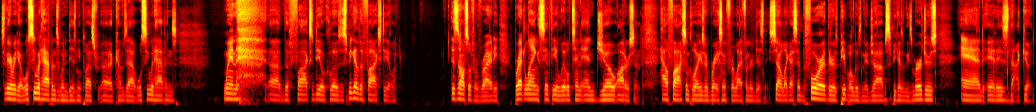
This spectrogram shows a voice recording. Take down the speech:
So there we go. We'll see what happens when Disney Plus uh, comes out. We'll see what happens when uh, the Fox deal closes. Speaking of the Fox deal, this is also for Variety. Brett Lang, Cynthia Littleton, and Joe Otterson. How Fox employees are bracing for life under Disney. So, like I said before, there's people losing their jobs because of these mergers, and it is not good.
